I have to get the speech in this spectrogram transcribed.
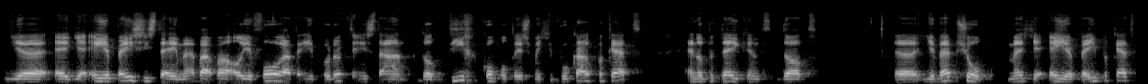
je, eh, je ERP-systemen, waar, waar, al je voorraad en je producten in staan, dat die gekoppeld is met je boekhoudpakket. En dat betekent dat uh, je webshop met je ERP-pakket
